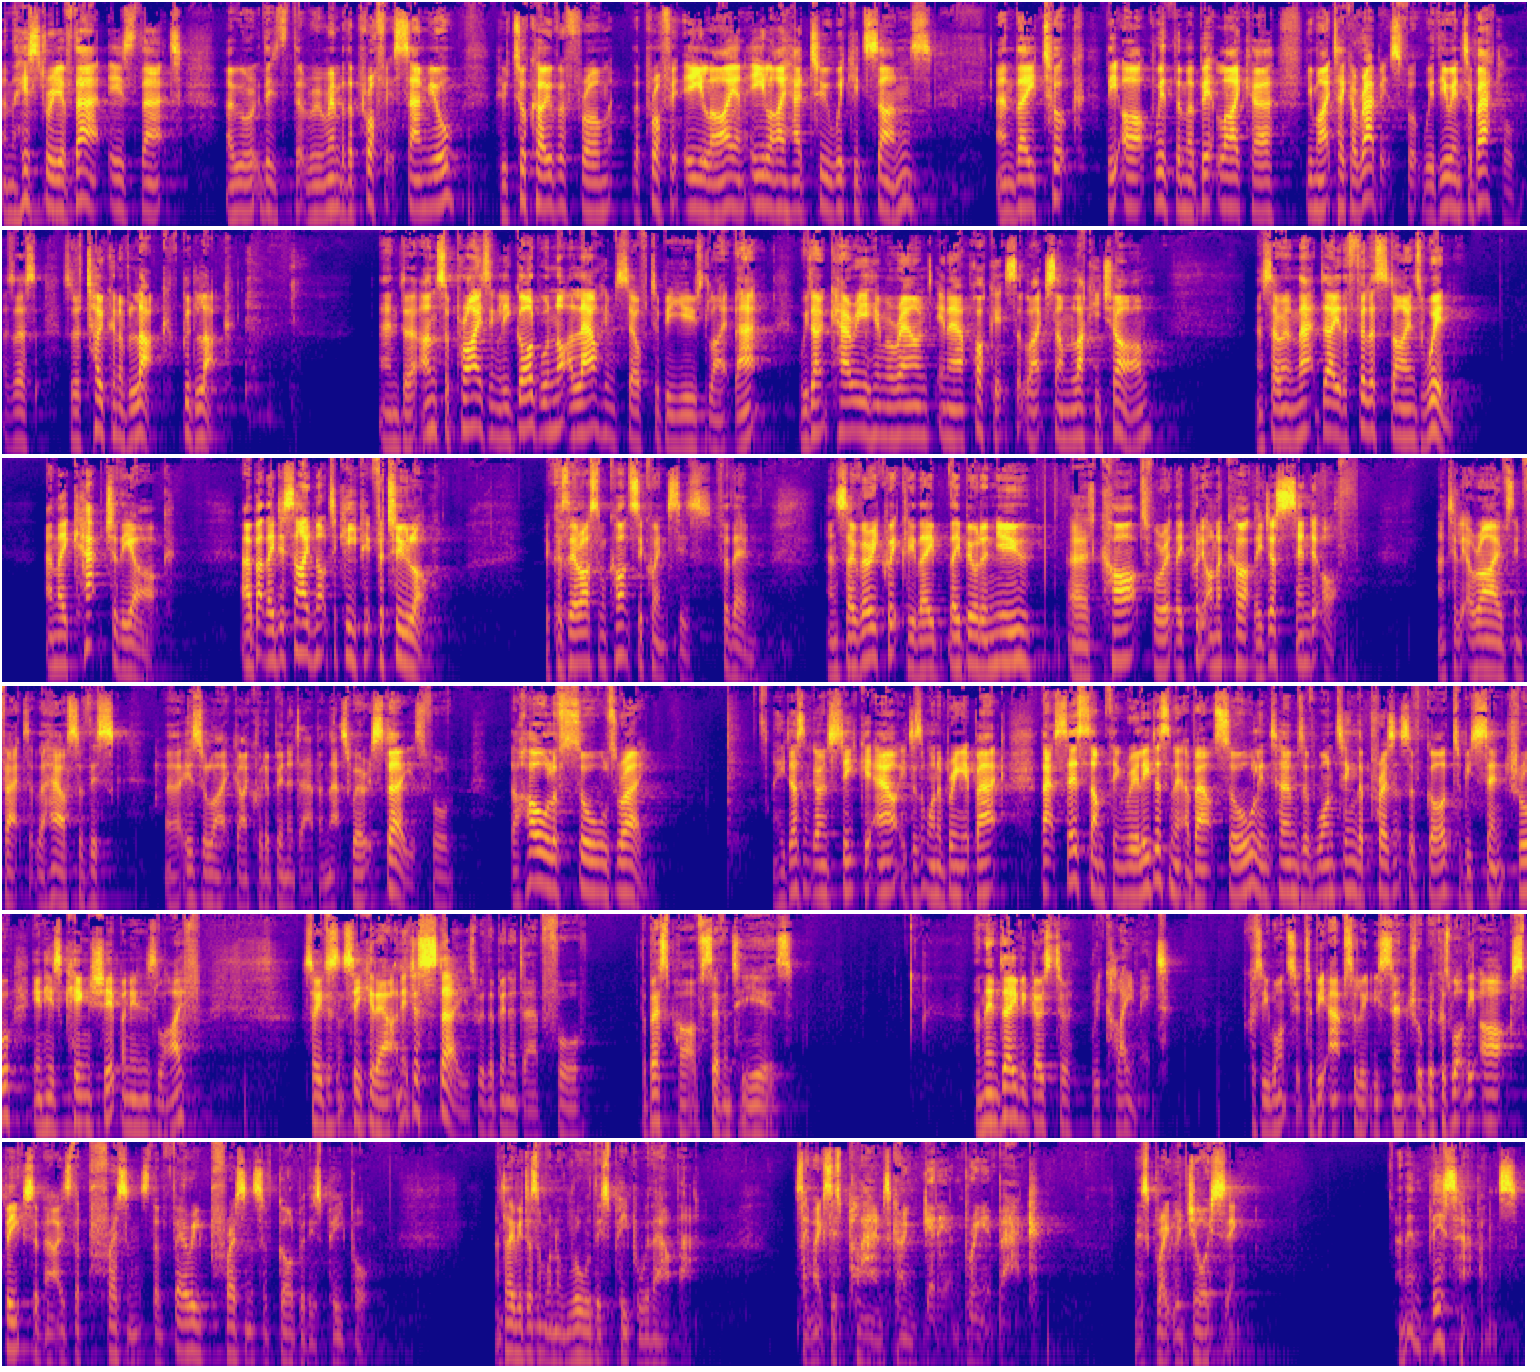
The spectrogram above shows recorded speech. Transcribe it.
And the history of that is that, uh, remember the prophet Samuel who took over from the prophet Eli, and Eli had two wicked sons, and they took the ark with them a bit like a, you might take a rabbit's foot with you into battle as a sort of token of luck, good luck. And uh, unsurprisingly, God will not allow himself to be used like that. We don't carry him around in our pockets like some lucky charm. And so, in that day, the Philistines win and they capture the ark uh, but they decide not to keep it for too long because there are some consequences for them. And so, very quickly, they, they build a new uh, cart for it. They put it on a cart, they just send it off until it arrives, in fact, at the house of this uh, Israelite guy called Abinadab. And that's where it stays for the whole of Saul's reign. He doesn't go and seek it out. He doesn't want to bring it back. That says something, really, doesn't it, about Saul in terms of wanting the presence of God to be central in his kingship and in his life. So he doesn't seek it out. And it just stays with Abinadab for the best part of 70 years. And then David goes to reclaim it because he wants it to be absolutely central. Because what the ark speaks about is the presence, the very presence of God with his people. And David doesn't want to rule this people without that. So he makes this plan to go and get it and bring it back. There's great rejoicing. And then this happens.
